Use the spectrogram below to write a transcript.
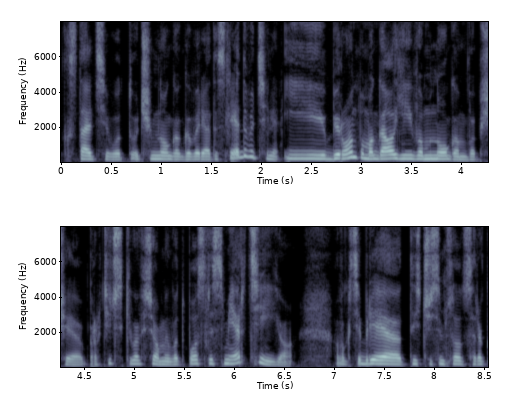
кстати, вот очень много говорят исследователи, и Берон помогал ей во многом вообще, практически во всем. И вот после смерти ее в октябре 1740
